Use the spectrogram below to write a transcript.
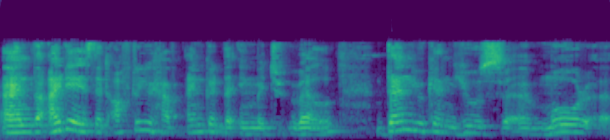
And the idea is that after you have anchored the image well, then you can use uh, more uh,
